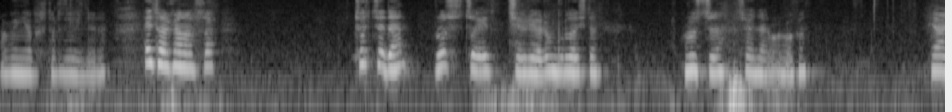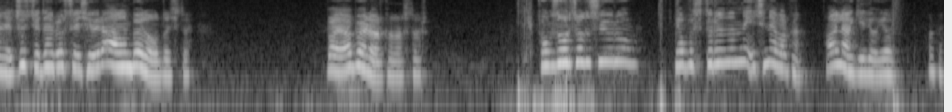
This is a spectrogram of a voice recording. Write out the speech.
Bakın yapıştırıcı izleri. Evet arkadaşlar. Türkçeden Rusça'ya çeviriyorum. Burada işte Rusça şeyler var bakın. Yani Türkçeden Rusça'ya çeviri alın böyle oldu işte. Baya böyle arkadaşlar. Çok zor çalışıyorum. Yapıştırının içine bakın. Hala geliyor ya. Bakın.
